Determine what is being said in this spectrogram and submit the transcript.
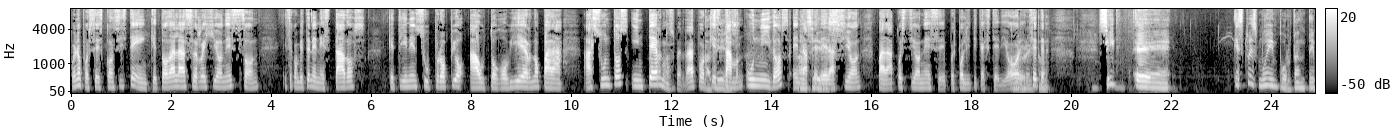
Bueno, pues es, consiste en que todas las regiones son, se convierten en estados que tienen su propio autogobierno para asuntos internos, ¿verdad? Porque Así es. están unidos en la es. federación para cuestiones, eh, pues, política exterior, Correcto. etcétera. Sí, eh, esto es muy importante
